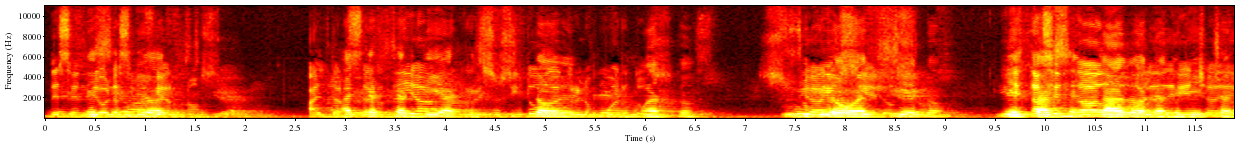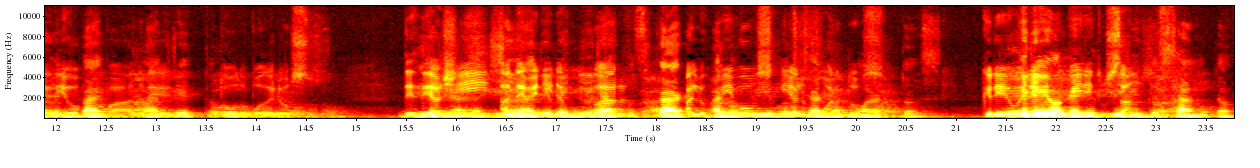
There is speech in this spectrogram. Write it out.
Descendió a los infiernos. Al tercer día resucitó entre los muertos. Subió al cielo y está sentado a la derecha de Dios Padre Padre Todopoderoso. Desde allí ha de venir a juzgar a los vivos y a los muertos. Creo en el Espíritu Santo,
